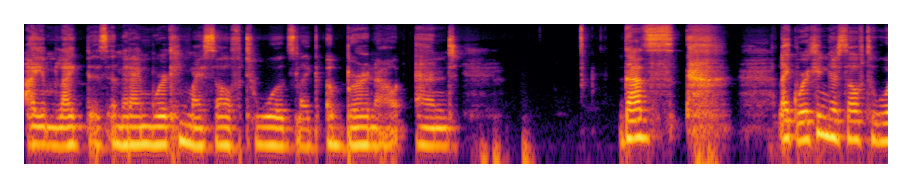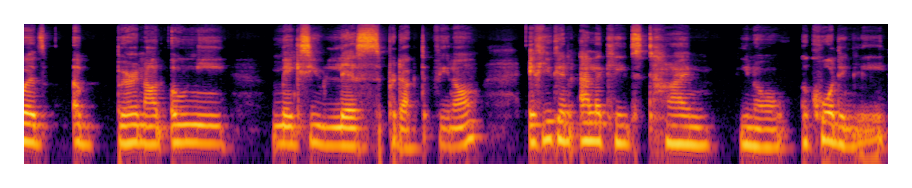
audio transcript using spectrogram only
I am like this and that I'm working myself towards like a burnout. And that's like working yourself towards a burnout only makes you less productive, you know? If you can allocate time, you know, accordingly,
